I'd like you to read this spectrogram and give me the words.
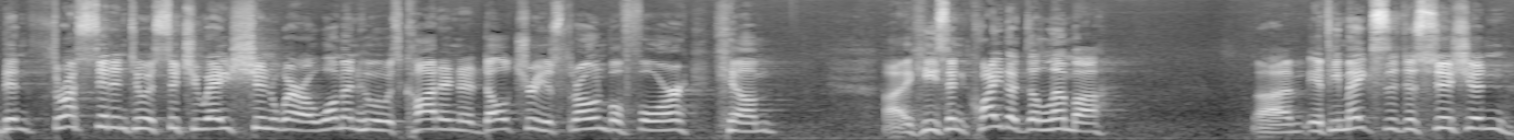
been thrusted into a situation where a woman who was caught in adultery is thrown before him. Uh, he's in quite a dilemma. Uh, if he makes the decision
